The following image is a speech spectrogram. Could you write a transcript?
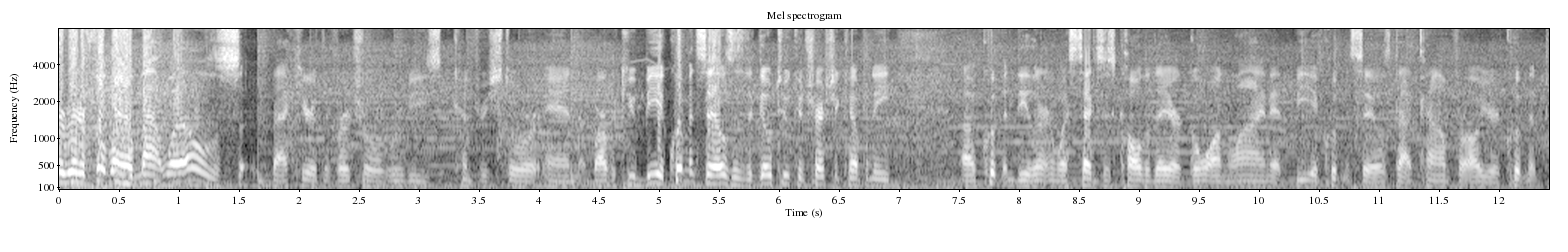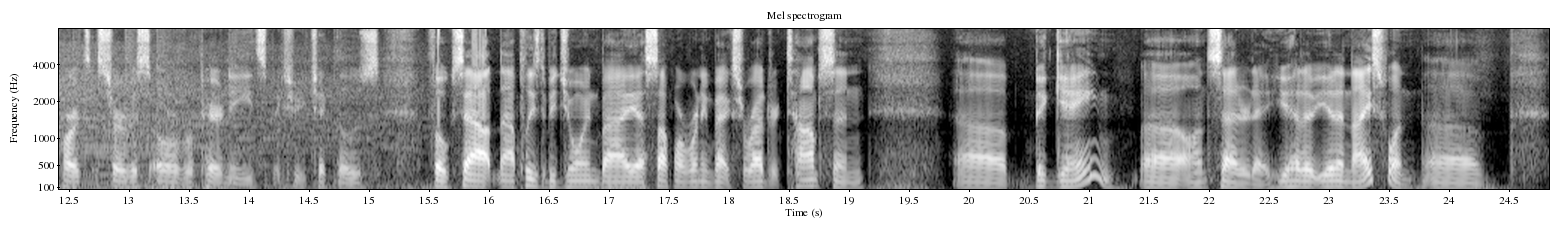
Red Raider football Matt Wells back here at the virtual Rudy's Country Store and Barbecue. B Equipment Sales is the go-to construction company uh, equipment dealer in West Texas. Call today or go online at beequipmentsales.com for all your equipment parts, service, or repair needs. Make sure you check those folks out. Now, pleased to be joined by uh, sophomore running back SaRodorick Thompson. Uh, big game uh, on Saturday. You had a you had a nice one.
